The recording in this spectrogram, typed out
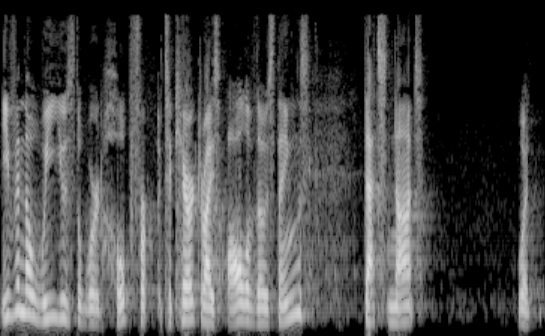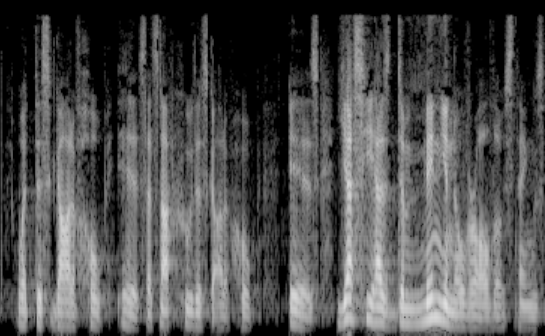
Even though we use the word hope for, to characterize all of those things, that's not what, what this God of hope is. That's not who this God of hope is. Yes, he has dominion over all those things.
